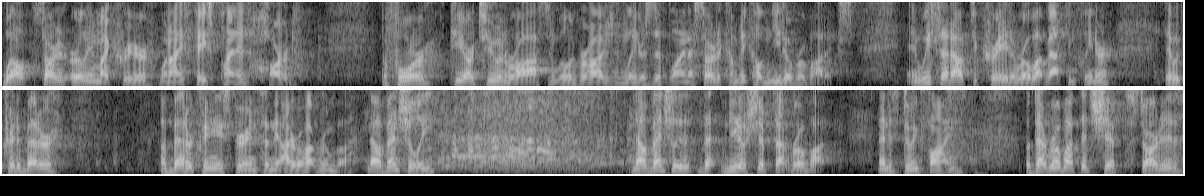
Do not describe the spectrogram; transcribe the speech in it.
well, started early in my career when I face planted hard. Before PR2 and ROS and Willow Garage and later Zipline, I started a company called Neato Robotics. And we set out to create a robot vacuum cleaner that would create a better, a better cleaning experience than the iRobot Roomba. Now eventually, now eventually that, Neato shipped that robot, and it's doing fine. But that robot that shipped started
